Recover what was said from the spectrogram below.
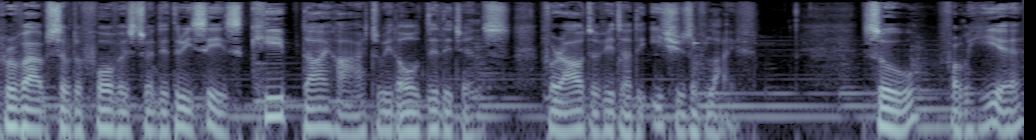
Proverbs chapter 4 verse 23 says, Keep thy heart with all diligence, for out of it are the issues of life. So, from here,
